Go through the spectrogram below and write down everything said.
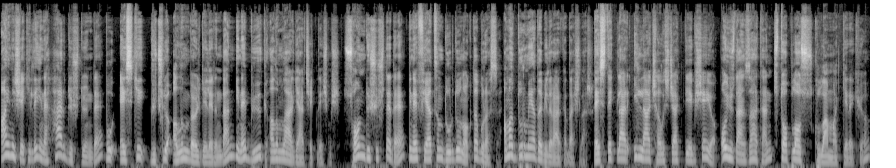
Aynı şekilde yine her düştüğünde bu eski güçlü alım bölgelerinden yine büyük alımlar gerçekleşmiş. Son düşüşte de yine fiyatın durduğu nokta burası. Ama durmaya da bilir arkadaşlar. Destekler illa çalışacak diye bir şey yok. O yüzden zaten stop loss kullanmak gerekiyor.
